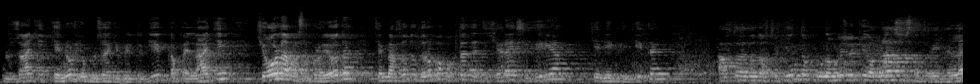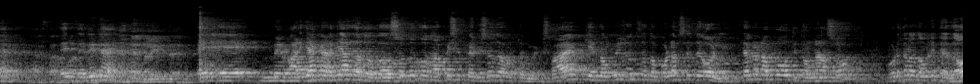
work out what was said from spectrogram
μπλουζάκι, καινούριο μπλουζάκι Bill to Give, καπελάκι και όλα μας τα προϊόντα και με αυτόν τον τρόπο αποκτάτε τυχερά εισιτήρια και διεκδικείτε αυτό εδώ το αυτοκίνητο που νομίζω και ο Νάσος θα το ήθελε. Έτσι δεν είναι; Εννοείται. Ε, με βαριά καρδιά θα το δώσω, το έχω αγαπήσει περισσότερο από το MX5 και νομίζω ότι θα το απολαύσετε όλοι. Θέλω να πω ότι τον Νάσο μπορείτε να τον βρείτε εδώ.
